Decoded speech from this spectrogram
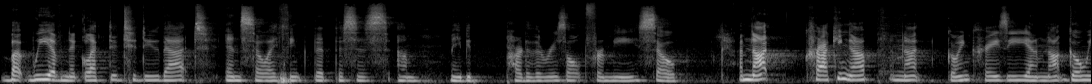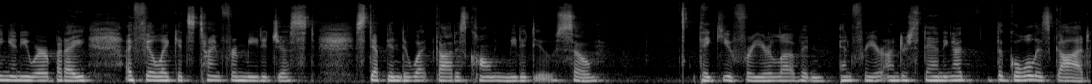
but we have neglected to do that, and so I think that this is um, maybe part of the result for me. So I'm not cracking up. I'm not going crazy and I'm not going anywhere, but I, I feel like it's time for me to just step into what God is calling me to do. So thank you for your love and, and for your understanding. I, the goal is God.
